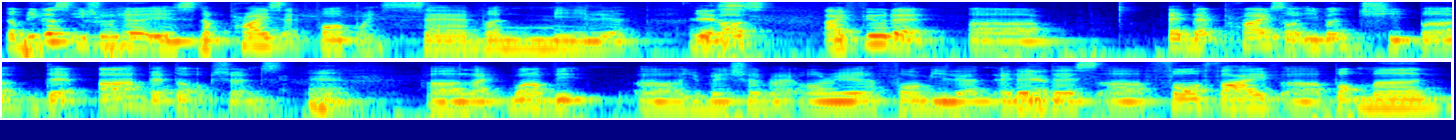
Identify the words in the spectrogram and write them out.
the biggest issue here is the price at 4.7 million. Yes. Because I feel that uh, at that price or even cheaper, there are better options. Hmm. Uh, like one of it, uh, you mentioned right, Aurier four million, and then Yeah. there's uh four five uh Botman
